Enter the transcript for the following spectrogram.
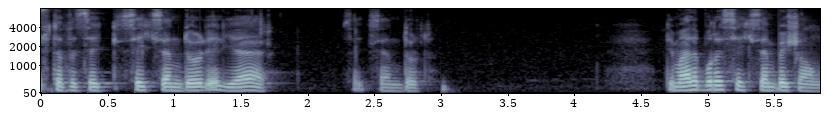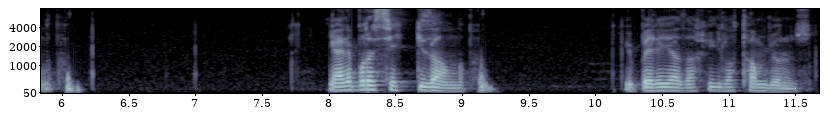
3 dəfə 84 eləyər. 84. Deməli bura 85 alınıb. Yəni bura 8 alınıb. Belə yazaq ki, tam görünsün.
